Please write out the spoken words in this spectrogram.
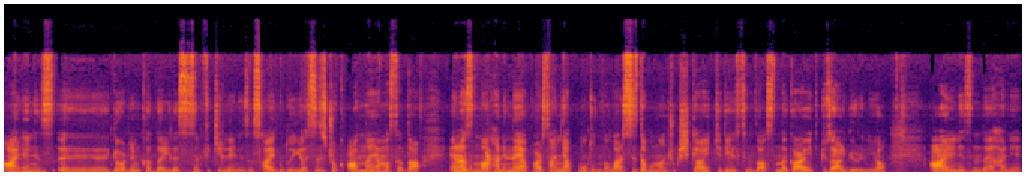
Aileniz e, gördüğüm kadarıyla sizin fikirlerinize saygı duyuyor. Sizi çok anlayamasa da en azından hani ne yaparsan yap modundalar. Siz de bundan çok şikayetçi değilsiniz aslında. Gayet güzel görünüyor. Ailenizin de hani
